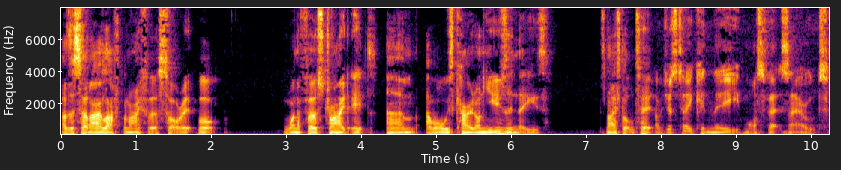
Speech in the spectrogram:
As I said, I laughed when I first saw it, but when I first tried it, um, I've always carried on using these. It's a nice little tip. I've just taken the MOSFETs out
